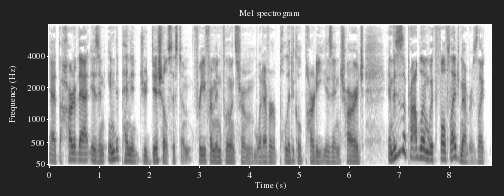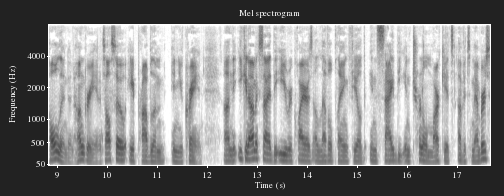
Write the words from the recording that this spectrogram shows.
At the heart of that is an independent judicial system, free from influence from whatever political party is in charge. And this is a problem with full fledged members like Poland and Hungary, and it's also a problem in Ukraine. On the economic side, the EU requires a level playing field inside the internal markets of its members.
